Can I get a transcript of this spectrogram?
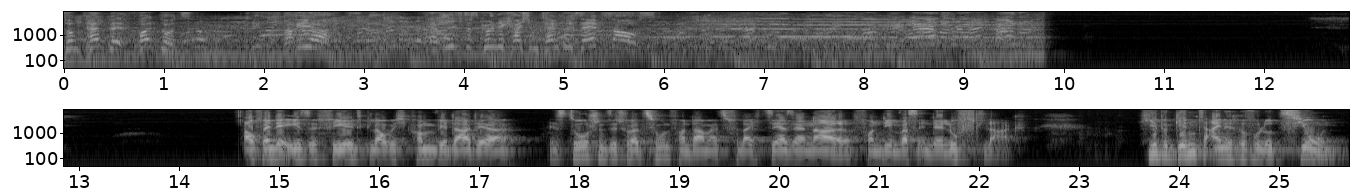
Zum Tempel. Folgt uns. Maria. Er ruft das Königreich im Tempel selbst aus. Auch wenn der Esel fehlt, glaube ich, kommen wir da der historischen Situation von damals vielleicht sehr, sehr nahe von dem, was in der Luft lag. Hier beginnt eine Revolution.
